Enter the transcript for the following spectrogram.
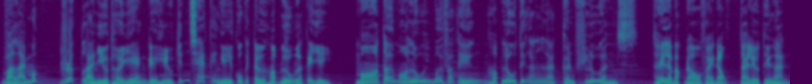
Và lại mất rất là nhiều thời gian để hiểu chính xác cái nghĩa của cái từ hợp lưu là cái gì. Mò tới mò lui mới phát hiện hợp lưu tiếng anh là confluence. Thế là bắt đầu phải đọc tài liệu tiếng anh.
